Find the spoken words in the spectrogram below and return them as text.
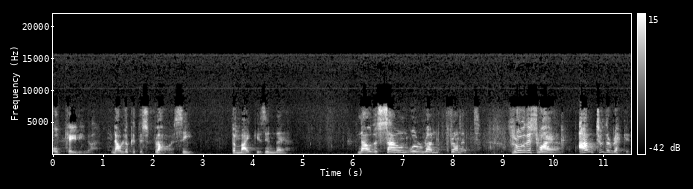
Okay, Lena. Now look at this flower, see? The mic is in there. Now the sound will run from it, through this wire, onto the record.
